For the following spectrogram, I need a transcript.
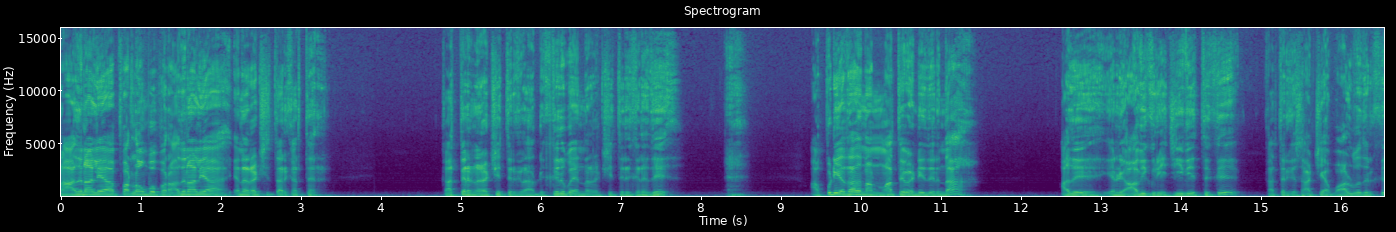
நான் அதனாலையா பரலவும் போக போகிறேன் அதனாலயா என்னை ரட்சித்தார் கர்த்தர்? கர்த்தர் என்னை ரட்சித்திருக்கிறார் அப்படி கிருபை என்னை ரட்சித்திருக்கிறது. அப்படி ஏதாவது நான் மாற்ற வேண்டியது இருந்தால் அது என்னுடைய ஆவிக்குரிய ஜீவியத்துக்கு கத்தருக்கு சாட்சியாக வாழ்வதற்கு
